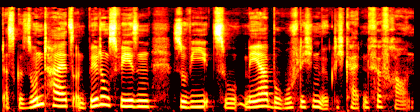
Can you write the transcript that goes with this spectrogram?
das Gesundheits- und Bildungswesen sowie zu mehr beruflichen Möglichkeiten für Frauen.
